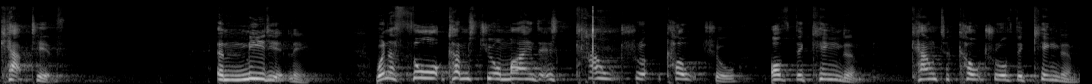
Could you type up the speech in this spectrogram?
captive. Immediately, when a thought comes to your mind that is countercultural of the kingdom, countercultural of the kingdom,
